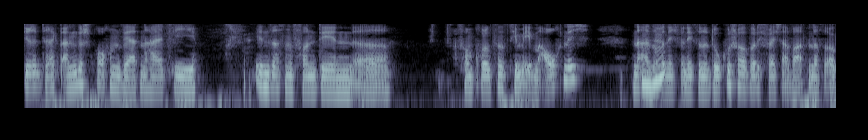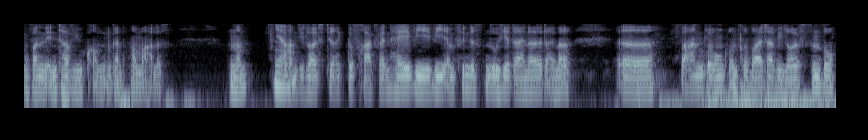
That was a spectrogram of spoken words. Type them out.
dire- direkt angesprochen werden halt die Insassen von den äh, vom Produktionsteam eben auch nicht. Ne, also Mhm. wenn ich, wenn ich so eine Doku schaue, würde ich vielleicht erwarten, dass irgendwann ein Interview kommt, ein ganz normales. Ne? Wo ja. dann die Leute direkt gefragt werden, hey, wie, wie empfindest du hier deine, deine äh, Behandlung und so weiter, wie läuft's denn so?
